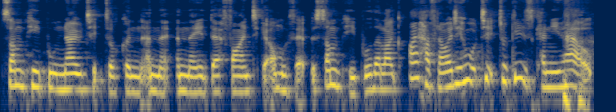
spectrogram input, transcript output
Some people know TikTok and, and, they, and they, they're fine to get on with it. But some people, they're like, I have no idea what TikTok is. Can you help?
